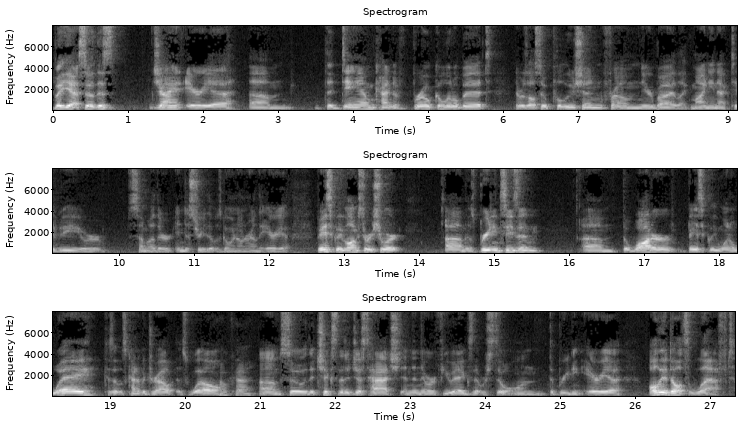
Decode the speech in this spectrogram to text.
but yeah, so this giant area, um, the dam kind of broke a little bit. There was also pollution from nearby, like mining activity or some other industry that was going on around the area. Basically, long story short, um, it was breeding season. Um, the water basically went away because it was kind of a drought as well. Okay. Um, so the chicks that had just hatched, and then there were a few eggs that were still on the breeding area. All the adults left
